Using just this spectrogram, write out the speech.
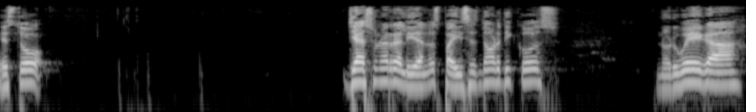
Esto ya es una realidad en los países nórdicos, Noruega,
